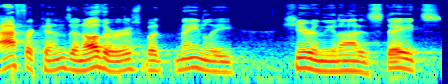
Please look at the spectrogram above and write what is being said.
Africans and others, but mainly here in the United States,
